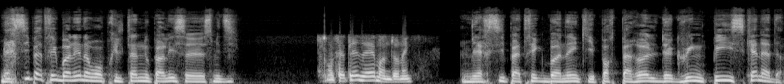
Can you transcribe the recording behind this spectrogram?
Merci Patrick Bonnet d'avoir pris le temps de nous parler ce, ce midi. On fait plaisir. Bonne journée. Merci Patrick Bonin qui est porte-parole de Greenpeace Canada.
